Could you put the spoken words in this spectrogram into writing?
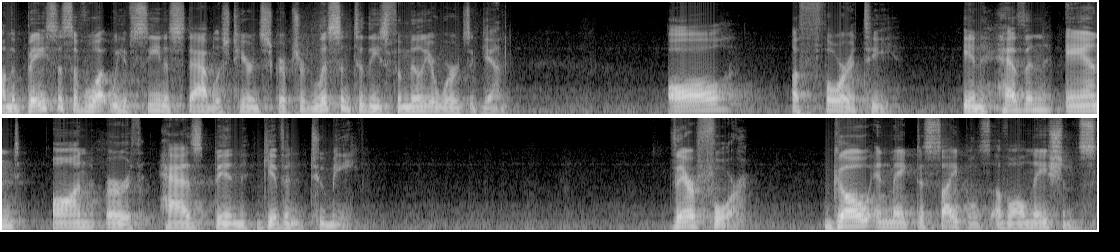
On the basis of what we have seen established here in Scripture, listen to these familiar words again. All authority in heaven and on earth has been given to me. Therefore, go and make disciples of all nations,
